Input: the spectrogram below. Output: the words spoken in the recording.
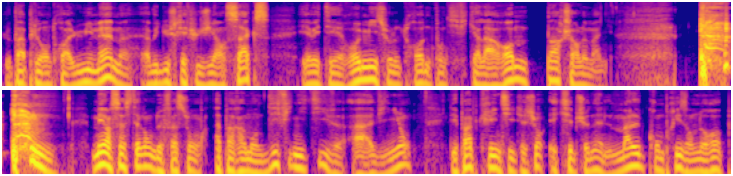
Le pape Léon III lui-même avait dû se réfugier en Saxe et avait été remis sur le trône pontifical à Rome par Charlemagne. Mais en s'installant de façon apparemment définitive à Avignon, les papes créent une situation exceptionnelle, mal comprise en Europe,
